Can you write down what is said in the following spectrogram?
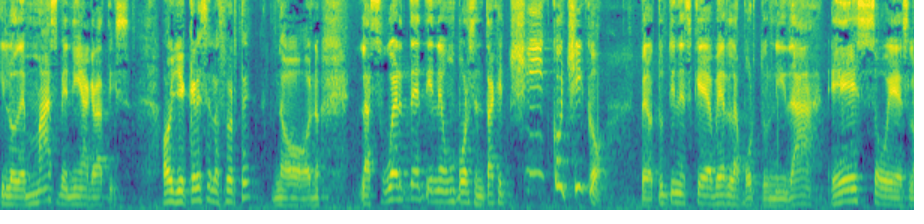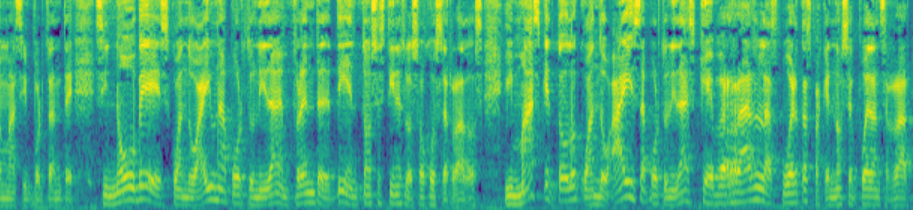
y lo demás venía gratis. Oye, ¿crees en la suerte? No, no. La suerte tiene un porcentaje chico, chico. Pero tú tienes que ver la oportunidad. Eso es lo más importante. Si no ves cuando hay una oportunidad enfrente de ti, entonces tienes los ojos cerrados. Y más que todo, cuando hay esa oportunidad, es quebrar las puertas para que no se puedan cerrar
